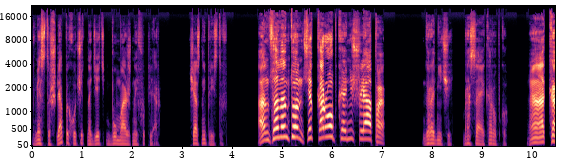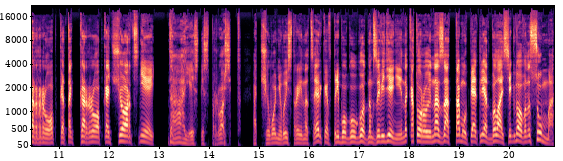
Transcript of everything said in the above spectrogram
Вместо шляпы хочет надеть бумажный футляр. Частный пристав. Антон Антонович, это коробка, а не шляпа. Городничий, бросая коробку. А, коробка так коробка, черт с ней! Да, если спросят, отчего не выстроена церковь при богоугодном заведении, на которую назад тому пять лет была ассигнована сумма,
